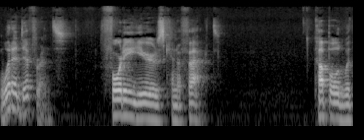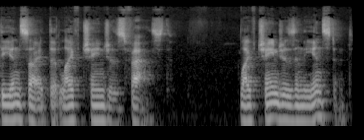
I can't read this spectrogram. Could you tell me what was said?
What a difference! 40 years can affect, coupled with the insight that life changes fast. Life changes in the instant.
